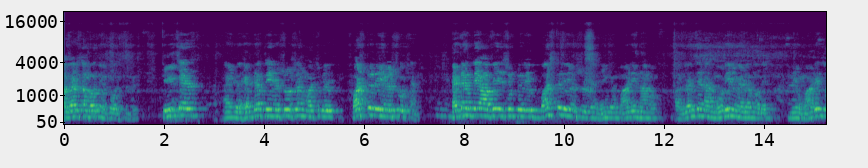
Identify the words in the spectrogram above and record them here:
others ಅಂಬೋದು ನೀವು ತೋರಿಸ್ತೀವಿ teacher and head of the institution must be first the institution head of the office should the first the institution ಹಿಂಗೆ ಮಾಡಿ ನಾನು ಅದರಂತೆ ನಾನು ನೋಡೀನಿ ಮೇಡಮ್ ಅವರೇ ನೀವು ಮಾಡಿದ್ದು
